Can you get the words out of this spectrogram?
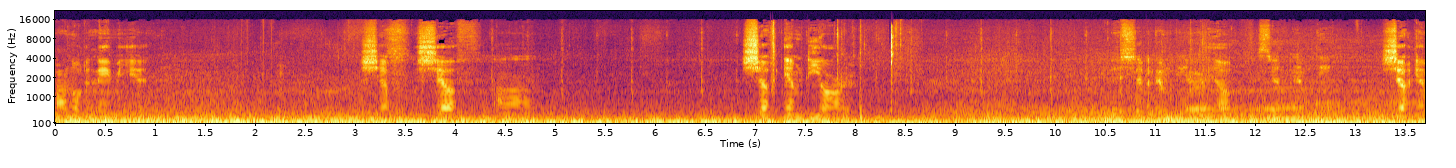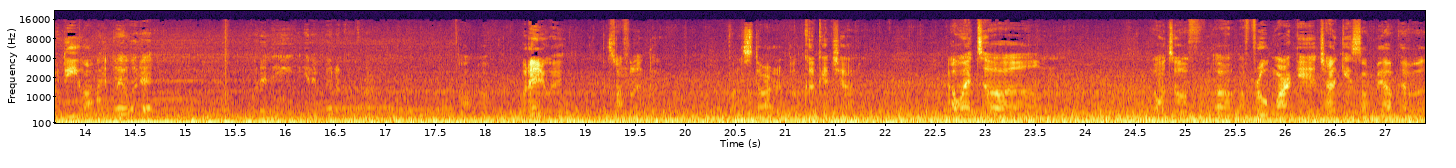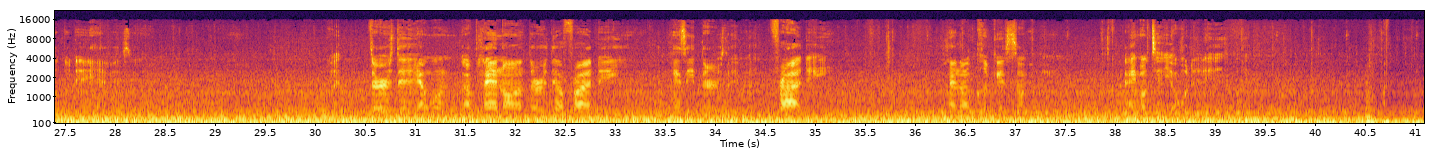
I don't know the name of yet. Chef, chef, um, Chef MDR. Chef MDR. Yep. Chef MD. Chef MDR. Wait, what a what did he in the come from? But anyway, that's what I'm gonna do. From the start the cooking channel. I went to um, I went to a, a, a fruit market trying to get some bell peppers, but they didn't have it. So. But Thursday, I'm going. I plan on Thursday or Friday. I can't say Thursday, but Friday. Plan on cooking something. I ain't gonna tell y'all what it is. But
